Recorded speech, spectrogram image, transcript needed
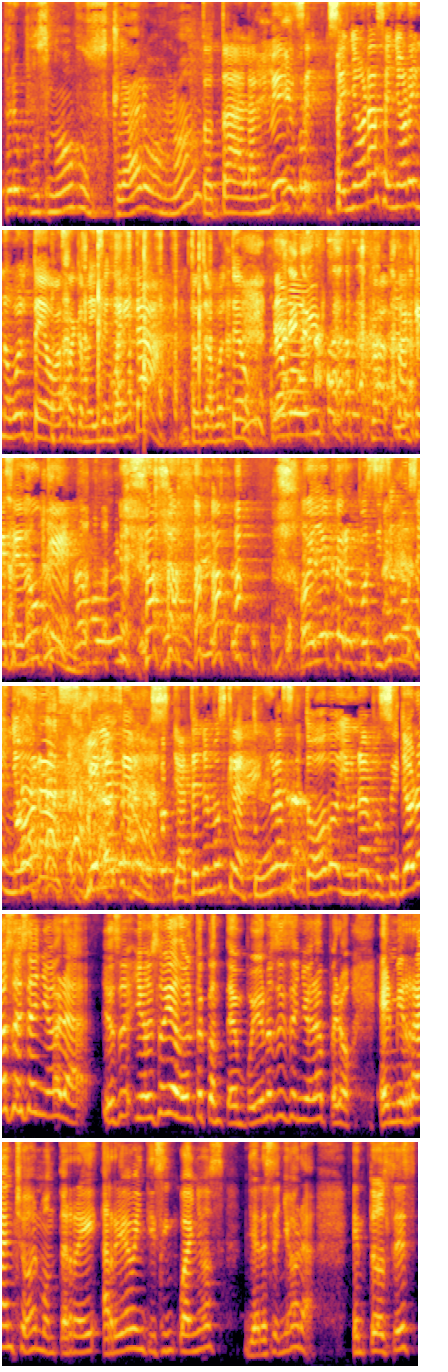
Pero pues no, pues claro, ¿no? Total, a mí me señora, señora y no volteo hasta que me dicen, guarita, entonces ya volteo. Para que se eduquen. Oye, pero pues si somos señoras, ¿qué le hacemos? Ya tenemos criaturas y todo y una pues sí. Yo no soy señora, yo soy, yo soy adulto con tiempo, yo no soy señora, pero en mi rancho, en Monterrey, arriba de 25 años, ya eres señora. Entonces,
